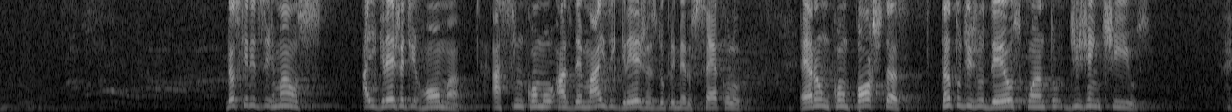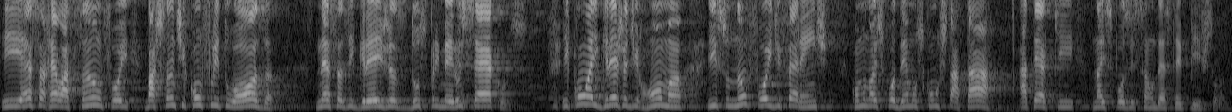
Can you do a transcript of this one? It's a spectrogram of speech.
Meus queridos irmãos, a igreja de Roma, assim como as demais igrejas do primeiro século, eram compostas tanto de judeus quanto de gentios. E essa relação foi bastante conflituosa nessas igrejas dos primeiros séculos. E com a igreja de Roma, isso não foi diferente, como nós podemos constatar até aqui na exposição desta epístola.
